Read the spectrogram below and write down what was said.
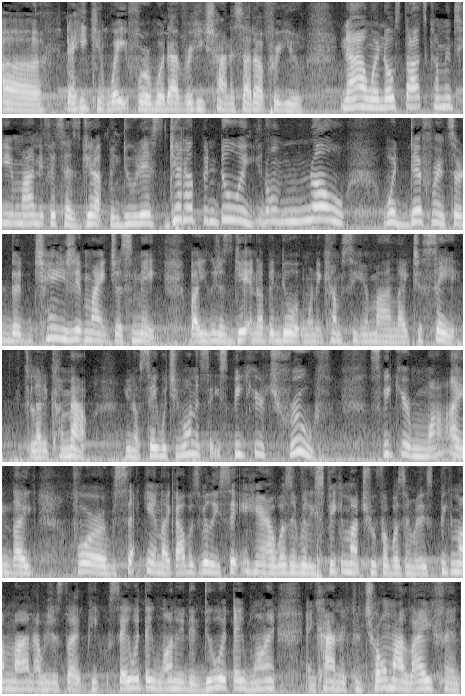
uh, that he can wait for whatever he's trying to set up for you. Now, when those thoughts come into your mind, if it says get up and do this, get up and do it. You don't know what difference or the change it might just make by you just getting up and do it when it comes to your mind. Like, just say it, let it come out. You know, say what you want to say, speak your truth, speak your mind. Like, for a second, like I was really sitting here, I wasn't really speaking my truth, I wasn't really speaking my mind. I was just letting people say what they wanted and do what they want and kind of control my life. And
